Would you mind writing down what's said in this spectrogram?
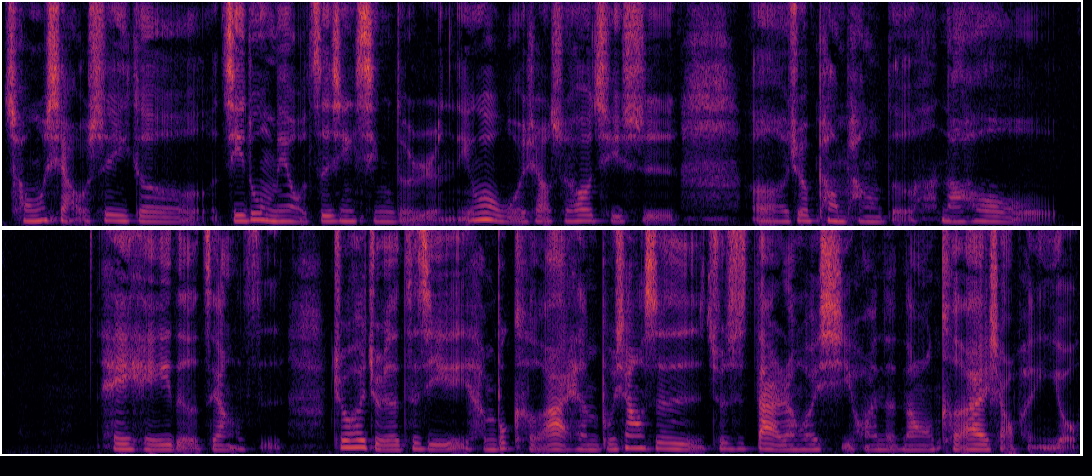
从小是一个极度没有自信心的人，因为我小时候其实呃就胖胖的，然后。黑黑的这样子，就会觉得自己很不可爱，很不像是就是大人会喜欢的那种可爱小朋友。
